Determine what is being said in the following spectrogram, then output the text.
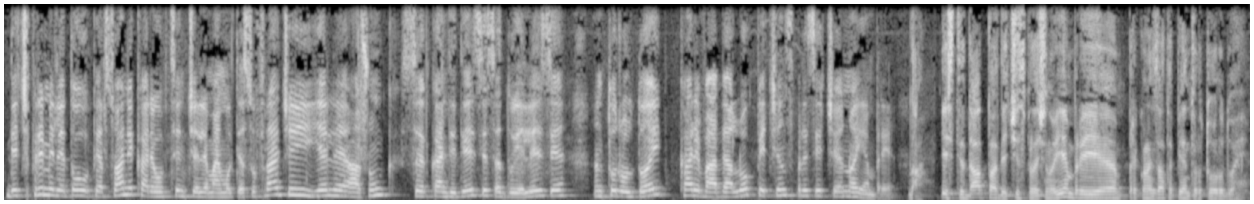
Deci primele două persoane care obțin cele mai multe sufragii, ele ajung să candideze, să dueleze în turul 2, care va avea loc pe 15 noiembrie. Da, este data de 15 noiembrie preconizată pentru turul 2.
